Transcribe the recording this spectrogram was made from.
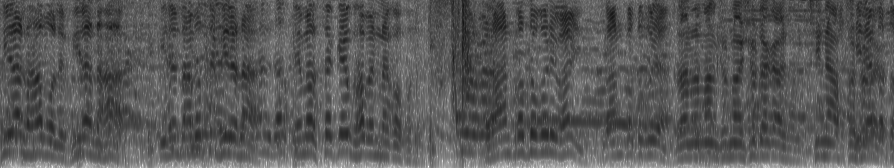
ফিরা নাহা বলে ফিরা নাহা এটার নাম হচ্ছে ফিরা নাহা এই মাছটা কেউ খাবেন না কখনো। রান কত করে ভাই? রান কত করে? রান্নার মাংস নয়শো টাকা সিনে আটশোশো টাকা। কত?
